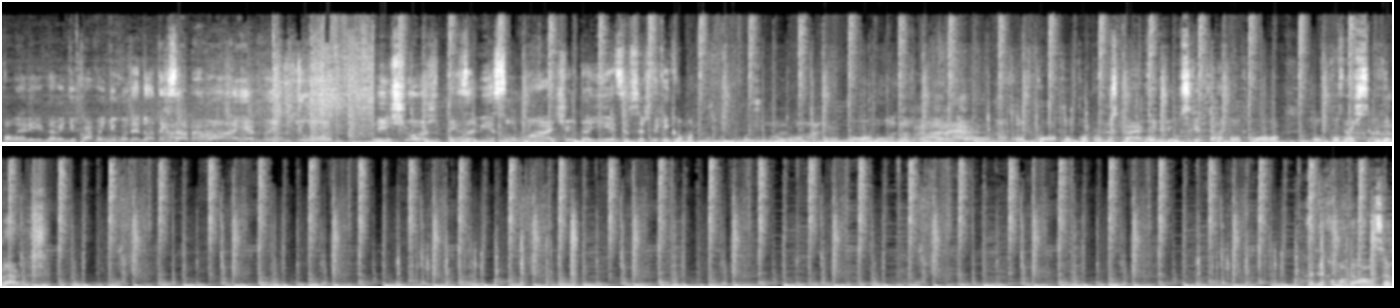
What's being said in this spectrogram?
Валерій на Вендюка. Вендюк один дотик забиває Вендюк. І що ж, під завісу матчу вдається все ж таки команда. Хочуть вирвати перемогу. Холодкова. Холодкова. Холодков пропускає. Вендюк, скидка на Холодкова. Холодко зміщиться під удар. для команди Алсер.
